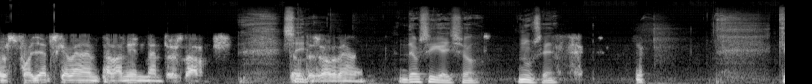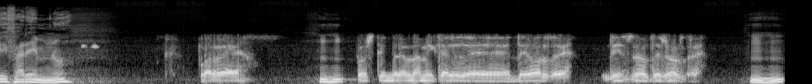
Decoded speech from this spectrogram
els follets que venen per la nit mentre dorms. Sí. El desordenen. Deu ser això, no sé. Què farem, no? Pues res, Uh -huh. pues tindré una mica de- d'ordre dins del desordre. Uh -huh.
